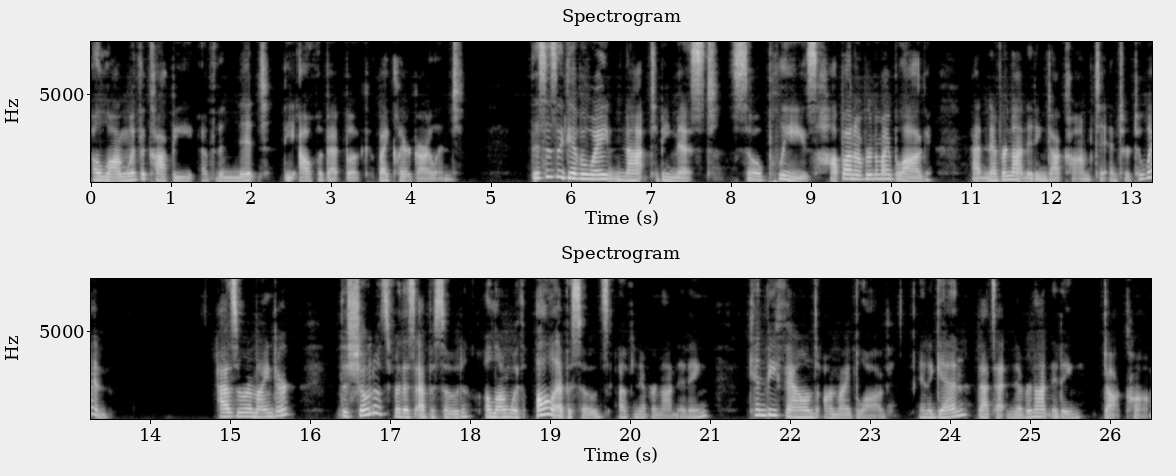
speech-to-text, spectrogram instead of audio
along with a copy of the Knit the Alphabet book by Claire Garland. This is a giveaway not to be missed, so please hop on over to my blog at nevernotknitting.com to enter to win. As a reminder, the show notes for this episode, along with all episodes of Never Not Knitting, can be found on my blog. And again, that's at nevernotknitting.com.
